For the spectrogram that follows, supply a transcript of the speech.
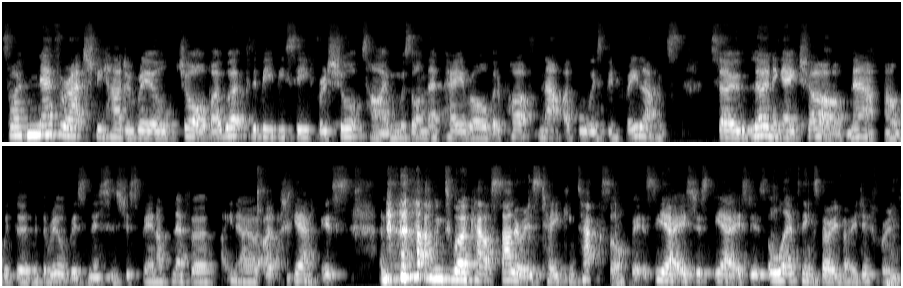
So I've never actually had a real job. I worked for the BBC for a short time, was on their payroll, but apart from that, I've always been freelance. So learning HR now with the with the real business has just been I've never you know I, yeah it's and having to work out salaries taking tax off it's yeah it's just yeah it's, it's all everything's very very different.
